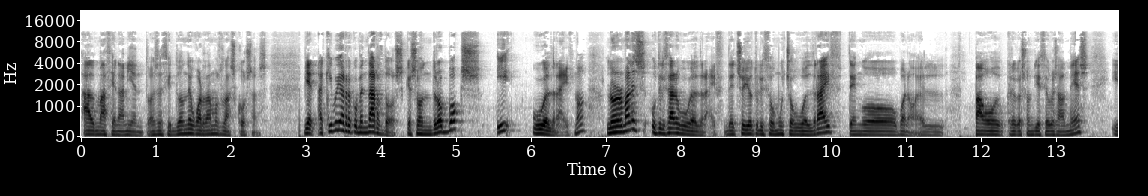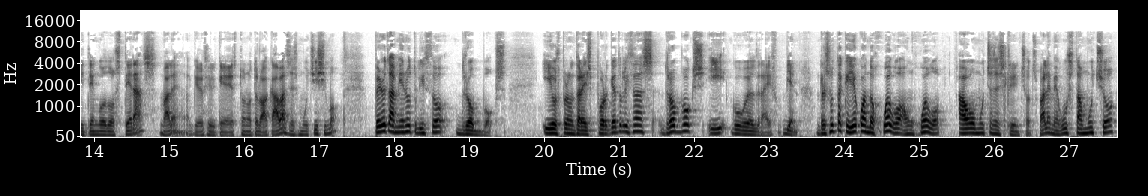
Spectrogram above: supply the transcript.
almacenamiento, es decir, dónde guardamos las cosas. Bien, aquí voy a recomendar dos, que son Dropbox y Google Drive, ¿no? Lo normal es utilizar Google Drive. De hecho, yo utilizo mucho Google Drive. Tengo, bueno, el pago creo que son 10 euros al mes y tengo 2 teras, ¿vale? Quiero decir que esto no te lo acabas, es muchísimo. Pero también utilizo Dropbox. Y os preguntaréis, ¿por qué utilizas Dropbox y Google Drive? Bien, resulta que yo cuando juego a un juego hago muchos screenshots, ¿vale? Me gusta mucho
